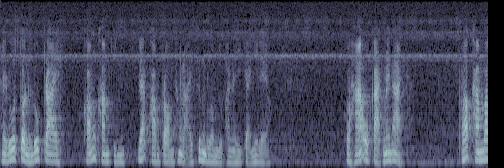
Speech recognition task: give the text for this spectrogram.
ให้รู้ต้นรู้ปลายของความจริงและความปลอมทั้งหลาย ซึ่งรวมอยู่ภายในใจนี้แล้ว ก็หาโอกาสไม่ได้ เพราะคำว่า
